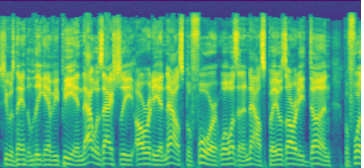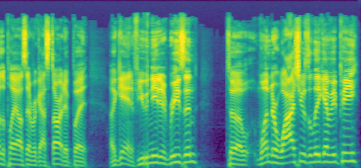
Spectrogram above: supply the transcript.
she was named the league MVP. And that was actually already announced before. Well, it wasn't announced, but it was already done before the playoffs ever got started. But again, if you needed reason to wonder why she was the league MVP,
